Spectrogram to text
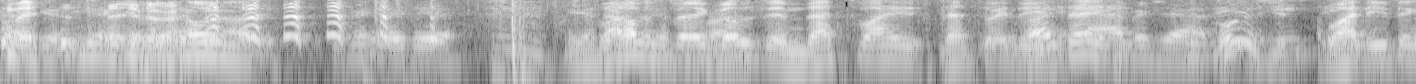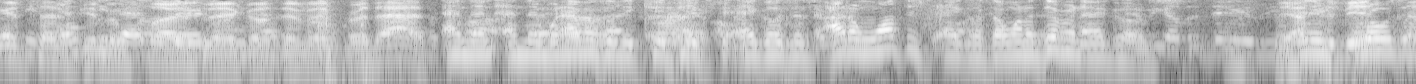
By the Yeah, give seder. a donut. It's a great idea. Yeah, that'll be a goes him. That's why. That's why they Right. say. Average out. Why do you think it says give him Klaus goes him for that? And then, and then what happens when the kid takes the egos and says, "I don't want this egos. I want a different egos." The other day, You And have he to be a throws it step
